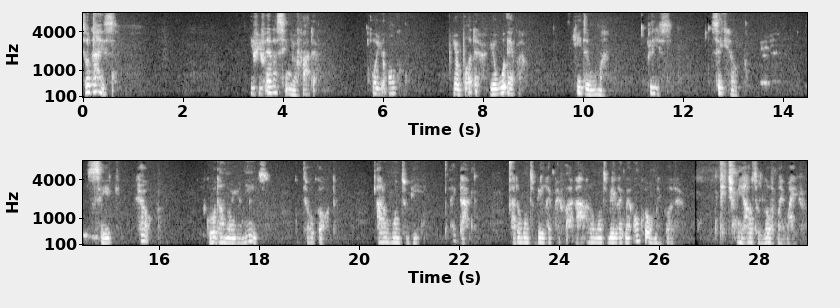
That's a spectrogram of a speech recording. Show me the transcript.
So, guys, if you've ever seen your father or your uncle, your brother, your whoever hit a woman, please seek help. Seek help. Go down on your knees. Tell God, I don't want to be like that. I don't want to be like my father. I don't want to be like my uncle or my brother. Teach me how to love my wife.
